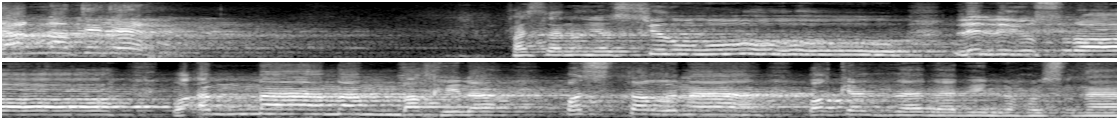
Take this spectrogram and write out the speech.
জান্নাতীদের। فسنيسره لليسرى وأما من بخل واستغنى وكذب بالحسنى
